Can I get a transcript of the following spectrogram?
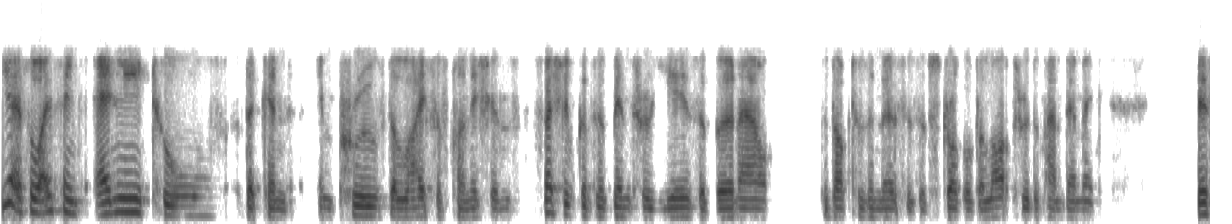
yeah so i think any tools that can improve the life of clinicians, especially because they've been through years of burnout. The doctors and nurses have struggled a lot through the pandemic. There's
